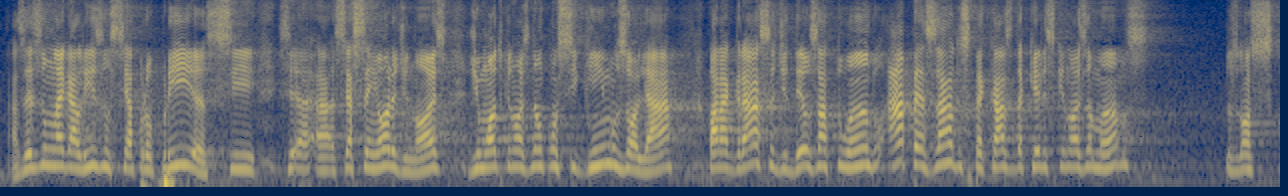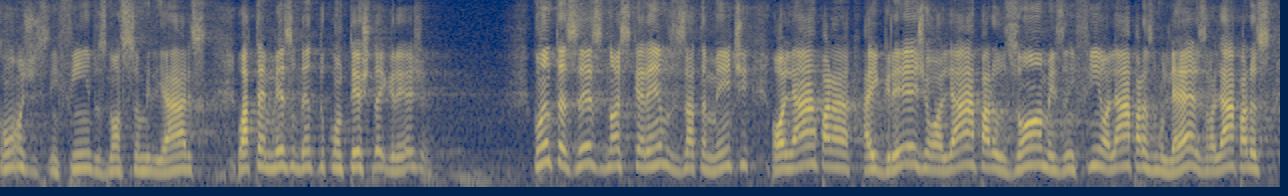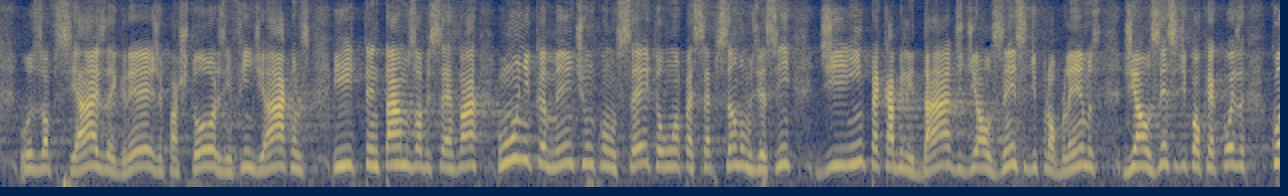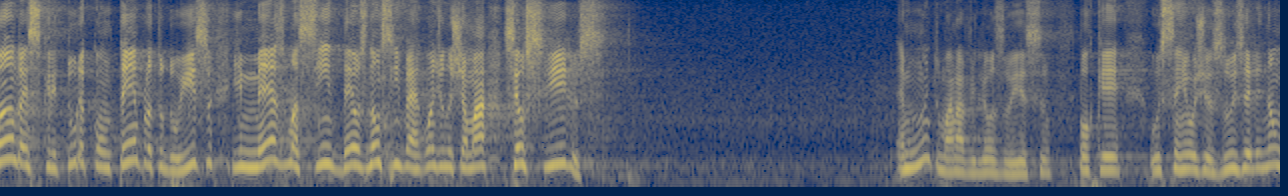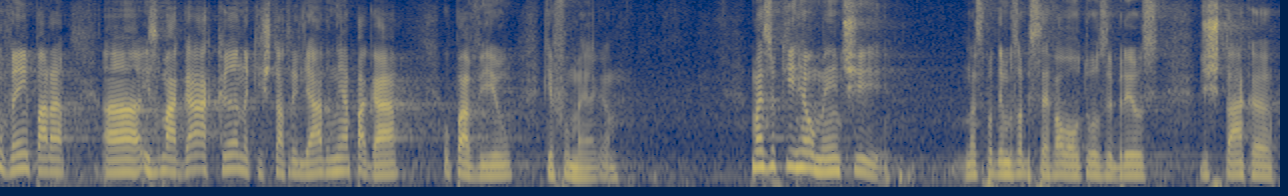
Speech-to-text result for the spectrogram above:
Às vezes um legalismo se apropria, se, se, a, se a senhora de nós, de modo que nós não conseguimos olhar para a graça de Deus atuando, apesar dos pecados daqueles que nós amamos dos nossos cônjuges, enfim, dos nossos familiares, ou até mesmo dentro do contexto da igreja. Quantas vezes nós queremos exatamente olhar para a igreja, olhar para os homens, enfim, olhar para as mulheres, olhar para os, os, oficiais da igreja, pastores, enfim, diáconos, e tentarmos observar unicamente um conceito ou uma percepção, vamos dizer assim, de impecabilidade, de ausência de problemas, de ausência de qualquer coisa, quando a Escritura contempla tudo isso e mesmo assim Deus não se envergonha de nos chamar seus filhos. É muito maravilhoso isso, porque o Senhor Jesus ele não vem para ah, esmagar a cana que está trilhada, nem apagar o pavio que fumega. Mas o que realmente nós podemos observar, o autor dos Hebreus destaca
